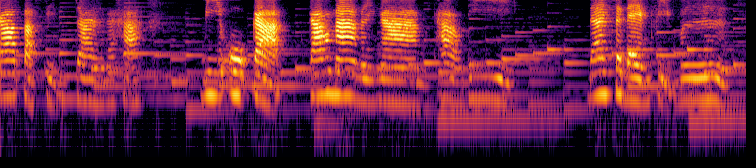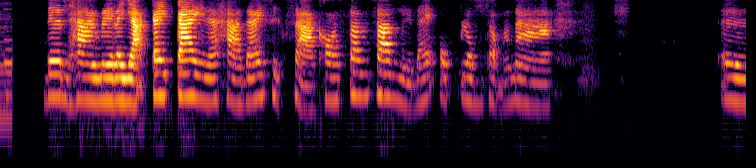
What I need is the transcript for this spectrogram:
กล้าตัดสินใจนะคะ มีโอกาสก้าวหน้าในงานข่าวดี ได้แสดงฝีมือ เดินทางในระยะใกล้ๆนะคะ ได้ศึกษาคอร์สสั้นๆ หรือได้อบรมสัมมนา เออ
